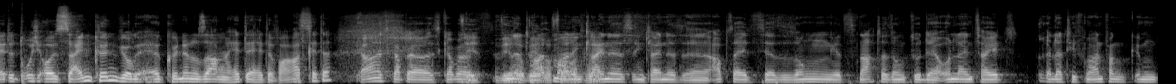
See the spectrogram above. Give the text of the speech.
Hätte durchaus sein können. Wir äh, können ja nur sagen, hätte, hätte Fahrradkette. Ja, es gab ja, es gab ja Wär- in wäre- der Tat wäre mal ein kleines, ein kleines äh, Abseits der Saison, jetzt nach der Saison zu der Online-Zeit, relativ am Anfang im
